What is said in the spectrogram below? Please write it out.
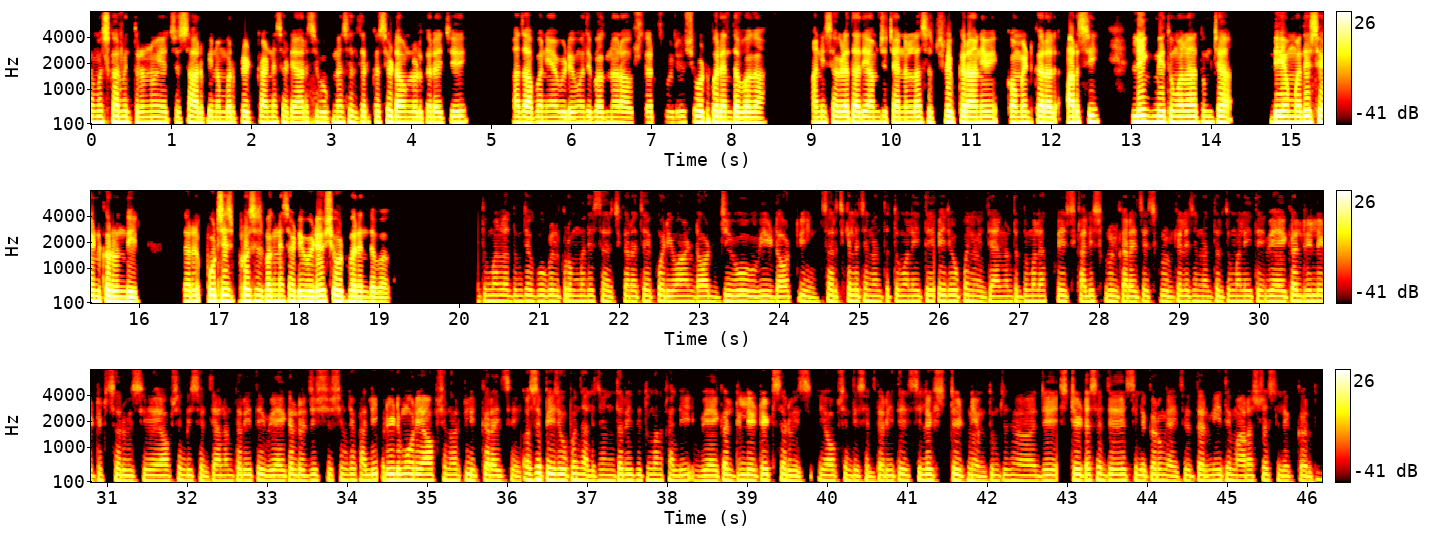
नमस्कार मित्रांनो, याचे आर पी नंबर प्लेट काढण्यासाठी आर-सी बुक नसेल तर कसे डाउनलोड करायचे? आज आपण या व्हिडिओमध्ये बघणार आहोत. तर व्हिडिओ शेवटपर्यंत बघा आणि सगळ्यात आधी आमच्या चॅनलला सबस्क्राईब करा आणि कमेंट करा. आर-सी लिंक मी तुम्हाला तुमच्या डी-एममध्ये सेंड करून देईल. तर पुढची प्रोसेस बघण्यासाठी व्हिडिओ शेवटपर्यंत बघा. तुम्हाला तुमच्या Google Chromeमध्ये सर्च करायचं आहे इन सर्च केल्याच्यानंतर तुम्हाला इथे पेज ओपन होईल. त्यानंतर तुम्हाला पेज खाली स्क्रोल करायचं आहे. स्क्रोल केल्याच्यानंतर तुम्हाला इथे व्हेकल रिलेटेड सर्व्हिस हे ऑप्शन दिसेल. त्यानंतर इथे व्हेकल रजिस्ट्रेशनच्या खाली रीड मोर या ऑप्शनवर क्लिक करायचं आहे. असे पेज ओपन झाल्याच्यानंतर इथे तुम्हाला खाली व्हेकल रिलेटेड सर्व्हिस हे ऑप्शन दिसेल. तर इथे सिलेक्ट स्टेट नेम तुमचं जे स्टेट असेल ते सिलेक्ट करून घ्यायचं. तर मी इथे महाराष्ट्र सिलेक्ट करतो.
